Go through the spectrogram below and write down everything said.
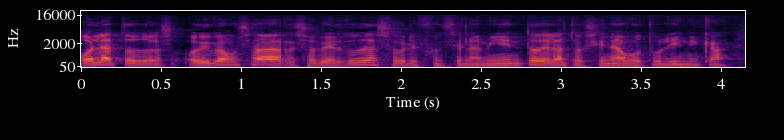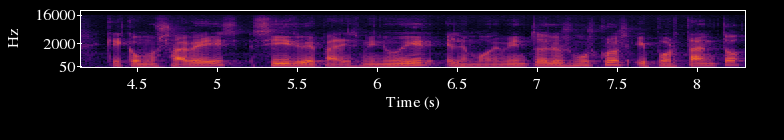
Hola a todos, hoy vamos a resolver dudas sobre el funcionamiento de la toxina botulínica, que como sabéis sirve para disminuir el movimiento de los músculos y por tanto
